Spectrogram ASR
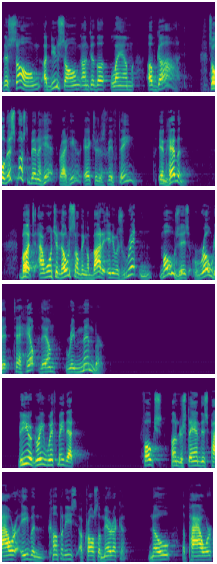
the song, a new song unto the Lamb of God. So this must have been a hit right here, Exodus 15, in heaven. But I want you to notice something about it. It was written, Moses wrote it to help them remember. Do you agree with me that Folks understand this power. Even companies across America know the power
